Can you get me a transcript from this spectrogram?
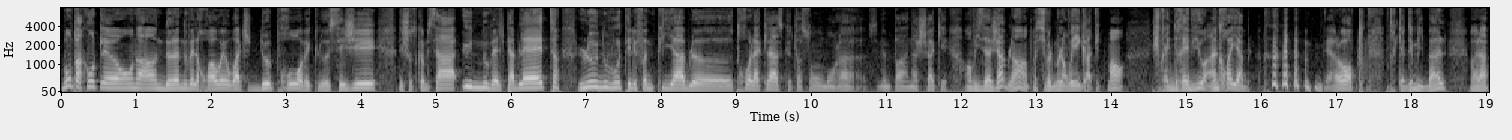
Bon, par contre, on a de la nouvelle Huawei Watch 2 Pro avec le ECG, des choses comme ça, une nouvelle tablette, le nouveau téléphone pliable euh, trop la classe que de toute façon, bon là, c'est même pas un achat qui est envisageable. Hein. Après, s'ils veulent me l'envoyer gratuitement, je ferai une review incroyable. mais alors, un truc à 2000 balles, voilà.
